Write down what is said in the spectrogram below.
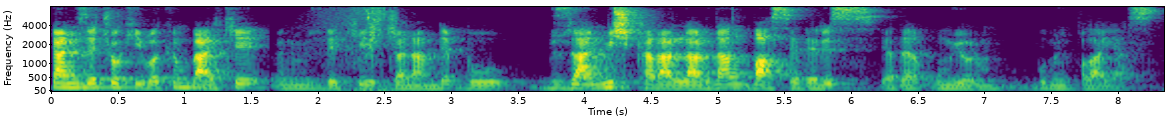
kendinize çok iyi bakın. Belki önümüzdeki dönemde bu düzelmiş kararlardan bahsederiz ya da umuyorum bunu kolay gelsin.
